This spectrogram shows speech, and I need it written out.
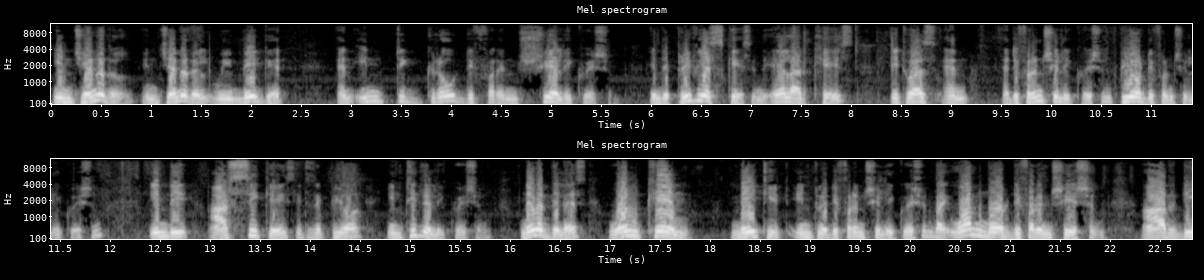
In general in general we may get an integro differential equation. In the previous case in the LR case it was an a differential equation pure differential equation. In the RC case it is a pure integral equation. Nevertheless one can make it into a differential equation by one more differentiation r di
